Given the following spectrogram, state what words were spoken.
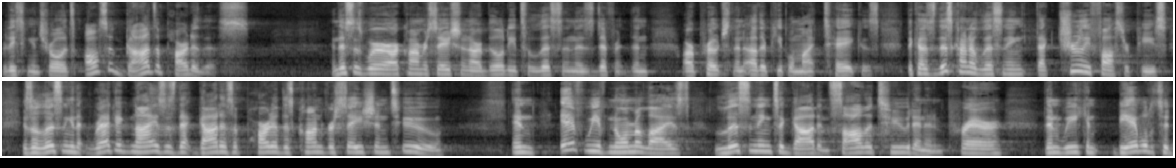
releasing control. It's also God's a part of this. And this is where our conversation, our ability to listen is different than our approach than other people might take. Is because this kind of listening that truly fosters peace is a listening that recognizes that God is a part of this conversation too. And if we've normalized listening to God in solitude and in prayer, then we can be able to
